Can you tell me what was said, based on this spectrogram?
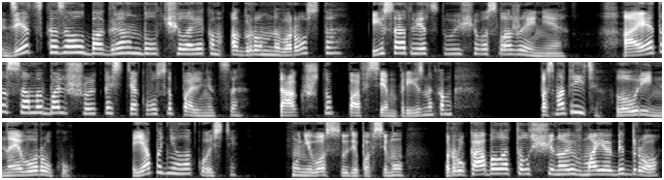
Дед сказал, Багран был человеком огромного роста и соответствующего сложения. А это самый большой костяк в усыпальнице. Так что, по всем признакам... Посмотрите, Лауринь, на его руку». Я подняла кости. У него, судя по всему, рука была толщиной в мое бедро.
